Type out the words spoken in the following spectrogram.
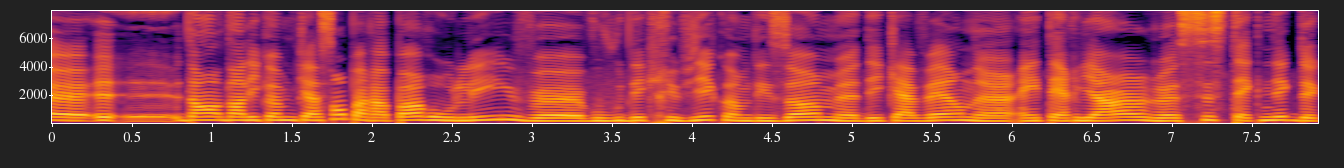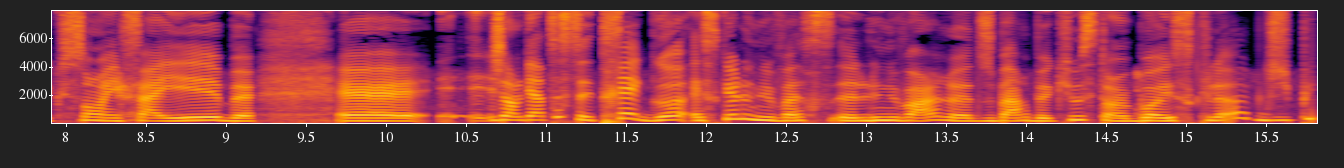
Euh, euh, dans, dans, les communications par rapport au livre, vous vous décriviez comme des hommes des cavernes intérieures, six techniques de cuisson infaillibles. je regarde ça, c'est très gars. Est-ce que l'univers du barbecue, c'est un boys club, JP?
